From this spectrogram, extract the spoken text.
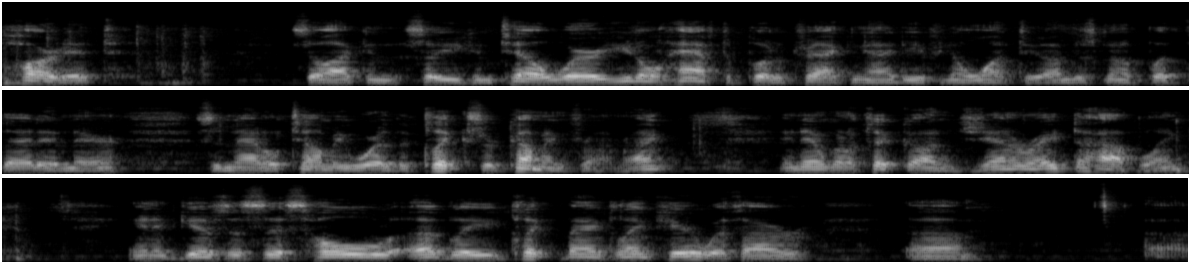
Heart It so I can so you can tell where you don't have to put a tracking ID if you don't want to. I'm just going to put that in there, so that'll tell me where the clicks are coming from, right? And then we're going to click on generate the hop link, and it gives us this whole ugly ClickBank link here with our um, uh,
